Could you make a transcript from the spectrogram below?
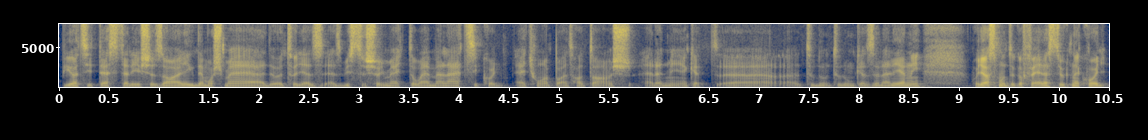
piaci tesztelése zajlik, de most már eldőlt, hogy ez, ez biztos, hogy megy tovább, mert látszik, hogy egy hónap alatt hatalmas eredményeket tudunk, tudunk ezzel elérni. Hogy azt mondtuk a fejlesztőknek, hogy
